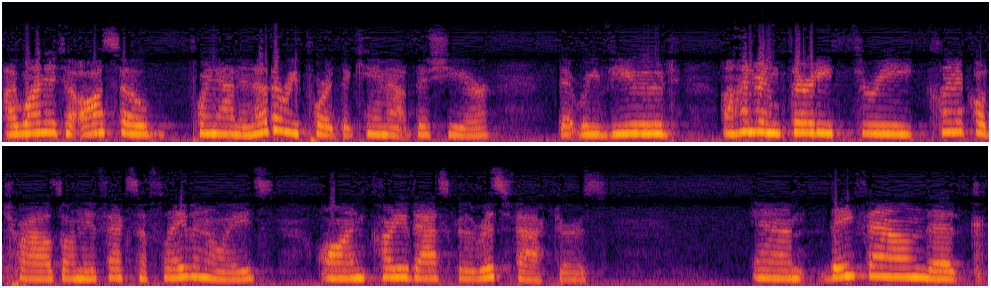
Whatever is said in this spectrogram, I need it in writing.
I wanted to also point out another report that came out this year that reviewed 133 clinical trials on the effects of flavonoids on cardiovascular risk factors. And they found that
